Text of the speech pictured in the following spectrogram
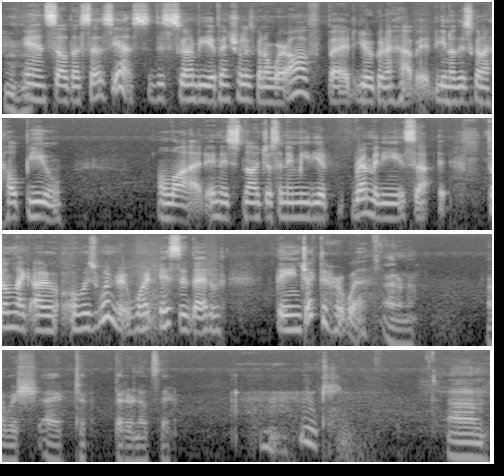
Mm-hmm. And Zelda says, yes, this is going to be eventually it's going to wear off, but you're going to have it. You know, this is going to help you a lot and it's not just an immediate remedy it's so i'm like i always wonder what is it that they injected her with I don't know. I wish I took better notes there. Okay Um,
